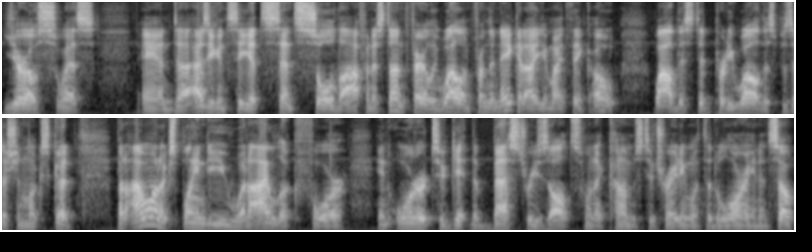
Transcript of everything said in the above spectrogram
Euro Swiss. And uh, as you can see, it's since sold off and it's done fairly well. And from the naked eye, you might think, oh, wow, this did pretty well. This position looks good. But I want to explain to you what I look for in order to get the best results when it comes to trading with the DeLorean. And so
